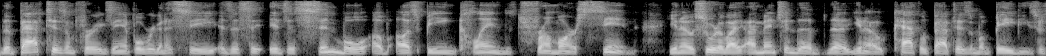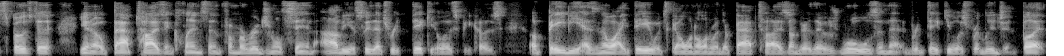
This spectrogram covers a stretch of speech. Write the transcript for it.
the baptism, for example, we're going to see is a, is a symbol of us being cleansed from our sin. You know, sort of, I, I mentioned the, the, you know, Catholic baptism of babies. It's supposed to, you know, baptize and cleanse them from original sin. Obviously, that's ridiculous because a baby has no idea what's going on when they're baptized under those rules and that ridiculous religion. But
